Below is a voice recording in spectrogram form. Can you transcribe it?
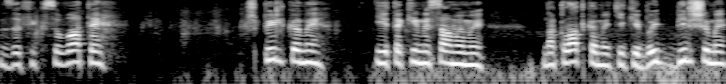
зафіксувати шпильками і такими самими накладками, тільки більшими.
